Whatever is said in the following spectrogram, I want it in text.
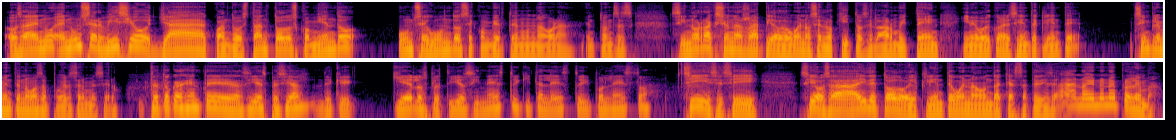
O sea, en un, en un servicio ya cuando están todos comiendo, un segundo se convierte en una hora. Entonces, si no reaccionas rápido, bueno, se lo quito, se lo armo y ten, y me voy con el siguiente cliente, simplemente no vas a poder ser mesero. ¿Te toca gente así especial de que quiere los platillos sin esto y quítale esto y ponle esto? Sí, sí, sí. Sí, o sea, hay de todo. El cliente buena onda que hasta te dice, ah, no, no, no hay problema.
